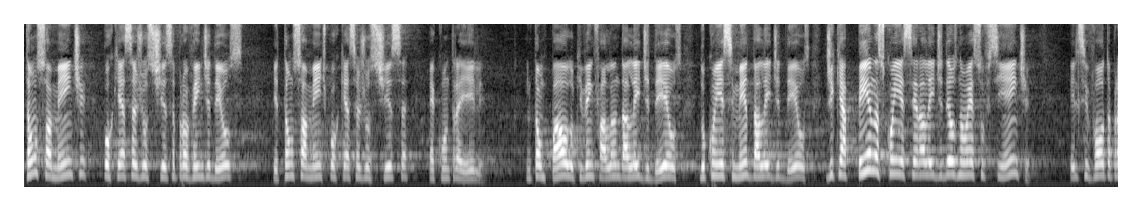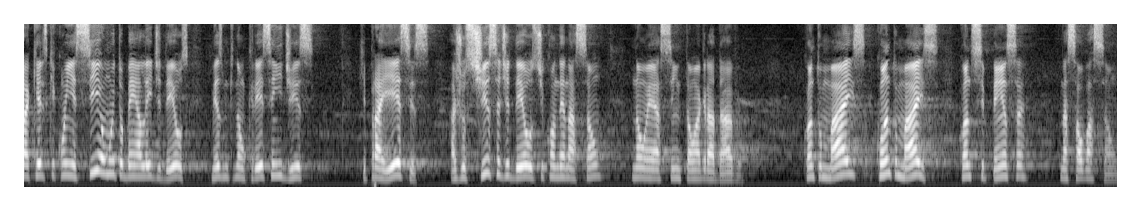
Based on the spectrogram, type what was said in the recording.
tão somente porque essa justiça provém de Deus e tão somente porque essa justiça é contra ele. Então, Paulo, que vem falando da lei de Deus, do conhecimento da lei de Deus, de que apenas conhecer a lei de Deus não é suficiente, ele se volta para aqueles que conheciam muito bem a lei de Deus, mesmo que não crescem, e diz que para esses a justiça de Deus de condenação não é assim tão agradável. Quanto mais, quanto mais quando se pensa na salvação.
